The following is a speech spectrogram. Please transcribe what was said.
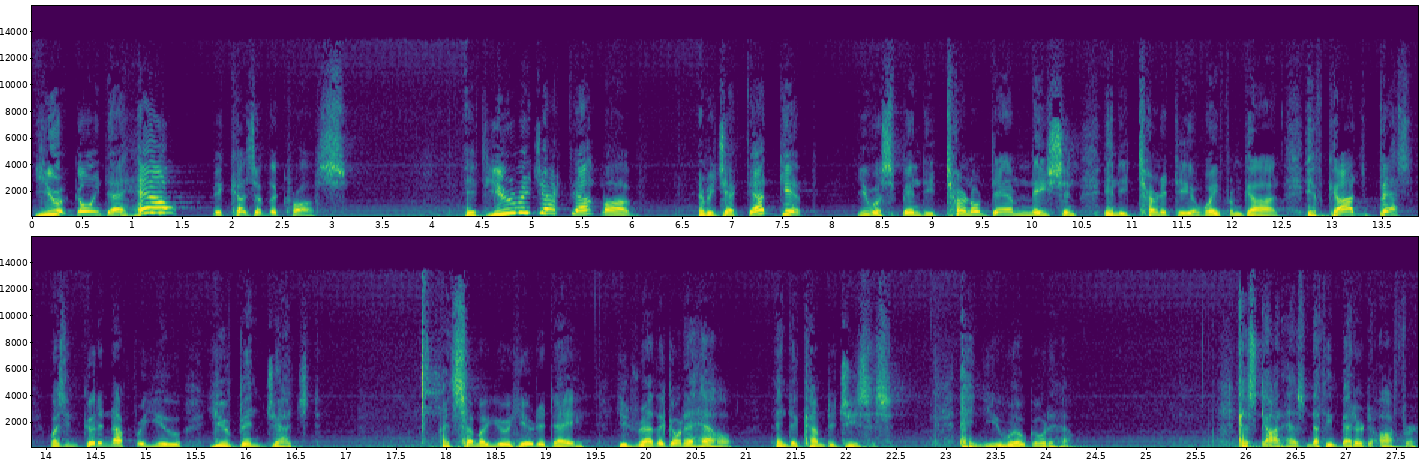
You are going to hell because of the cross. If you reject that love and reject that gift, you will spend eternal damnation in eternity away from God. If God's best wasn't good enough for you, you've been judged. And some of you are here today, you'd rather go to hell than to come to Jesus. And you will go to hell. Because God has nothing better to offer.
